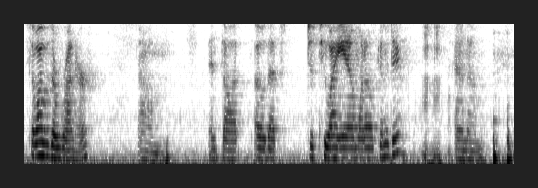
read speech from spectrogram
So I was a runner, um, and thought, oh, that's just who I am, what I was going to do. hmm And um,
